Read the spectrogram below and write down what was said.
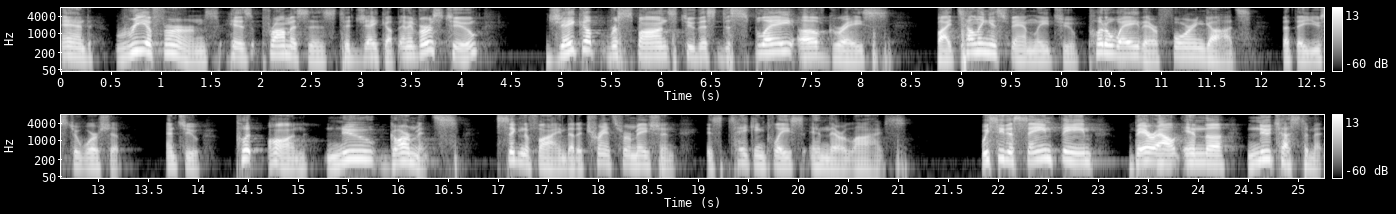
and reaffirms his promises to Jacob. And in verse 2, Jacob responds to this display of grace by telling his family to put away their foreign gods that they used to worship and to put on new garments, signifying that a transformation is taking place in their lives. We see the same theme bear out in the New Testament.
